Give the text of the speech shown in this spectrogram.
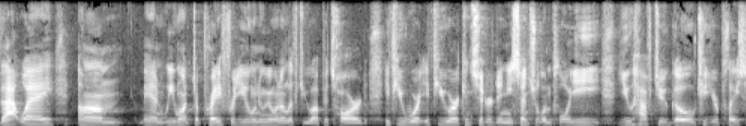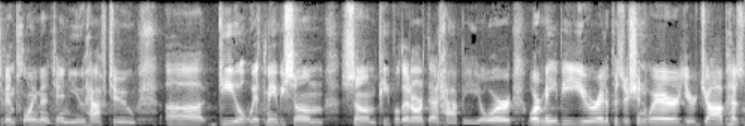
that way, um, man, we want to pray for you and we want to lift you up. It's hard. If you were if you are considered an essential employee, you have to go to your place of employment and you have to uh, deal with maybe some some people that aren't that happy, or or maybe you're at a position where your job has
